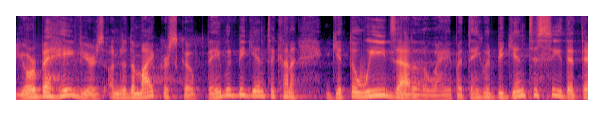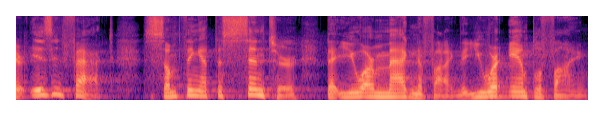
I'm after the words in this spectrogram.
your behaviors under the microscope, they would begin to kind of get the weeds out of the way, but they would begin to see that there is, in fact, something at the center that you are magnifying, that you are amplifying.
